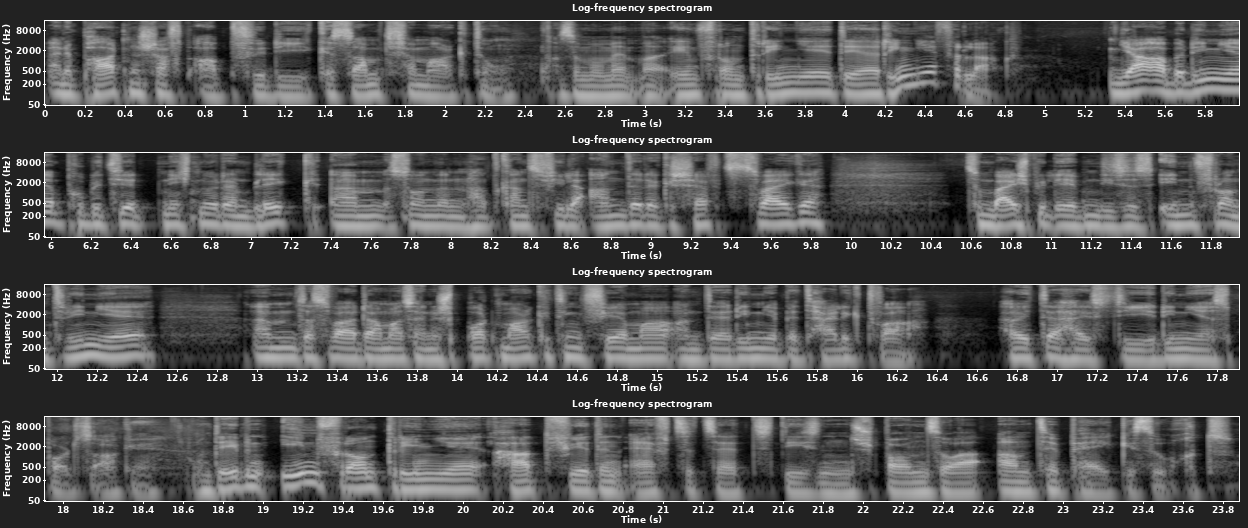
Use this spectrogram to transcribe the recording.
eine Partnerschaft ab für die Gesamtvermarktung. Also Moment mal, Infront Ringier, der Ringier Verlag? Ja, aber Ringier publiziert nicht nur den Blick, ähm, sondern hat ganz viele andere Geschäftszweige. Zum Beispiel eben dieses Infront Ringier. Ähm, das war damals eine Sportmarketingfirma, an der Ringier beteiligt war. Heute heißt die Ringier Sports AG. Und eben Infront Ringier hat für den FCZ diesen Sponsor Antepay gesucht.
